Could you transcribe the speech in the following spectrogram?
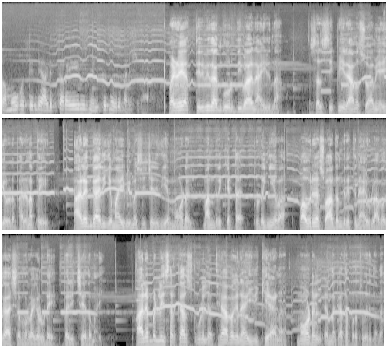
സമൂഹത്തിന്റെ അടിത്തറയിൽ നിൽക്കുന്ന ഒരു മനുഷ്യനാണ്. പഴയ തിരുവിതാംകൂർ ദിവാനായിരുന്ന സർ സി പി രാമസ്വാമി അയ്യരുടെ ഭരണത്തെ ആലങ്കാരികമായി വിമർശിച്ചെഴുതിയ മോഡൽ മന്ത്രിക്കെട്ട് തുടങ്ങിയവ പൗര സ്വാതന്ത്ര്യത്തിനായുള്ള അവകാശമുറകളുടെ പരിച്ഛേദമായി. ആലമ്പള്ളി സർക്കാർ സ്കൂളിൽ അധ്യാപകനായിരിക്കെയാണ് മോഡൽ എന്ന കഥ പുറത്തു വരുന്നത്.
